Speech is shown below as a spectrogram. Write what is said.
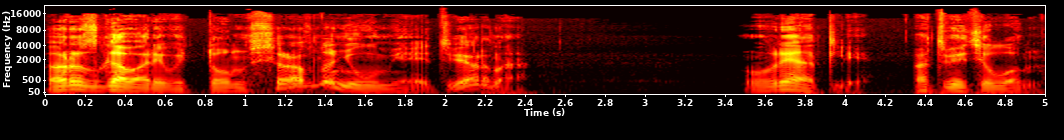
Разговаривать-то он все равно не умеет, верно? «Вряд ли», — ответил он.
